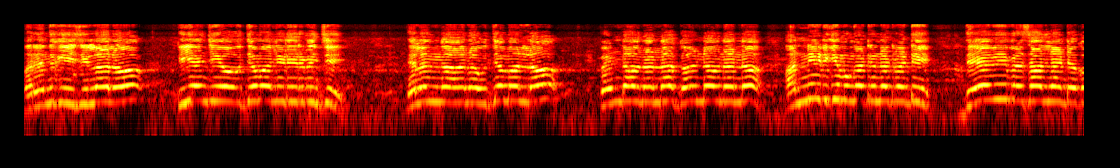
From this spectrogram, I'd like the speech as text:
మరి ఎందుకు ఈ జిల్లాలో టీఎన్జిఓ ఉద్యమాన్ని నిర్మించి తెలంగాణ ఉద్యమంలో పెన్ డౌన్ అన్నా గన్ డౌన్ అన్నా అన్నిటికీ ముంగటి ఉన్నటువంటి దేవి ప్రసాద్ లాంటి ఒక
